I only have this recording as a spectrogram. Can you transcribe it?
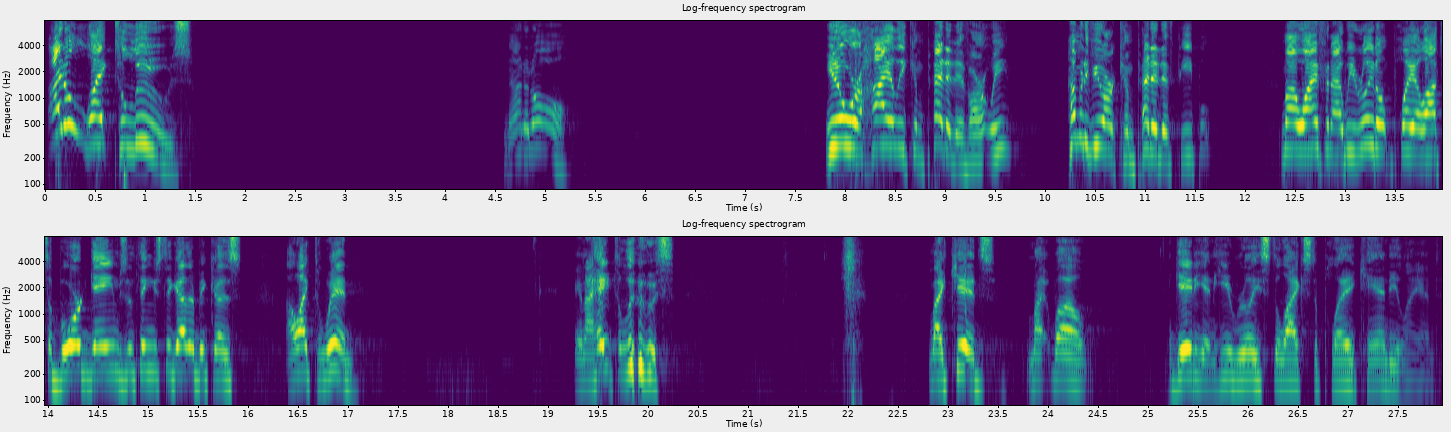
I don't like to lose. Not at all. You know, we're highly competitive, aren't we? How many of you are competitive people? My wife and I, we really don't play lots of board games and things together because I like to win. And I hate to lose. my kids, my, well, Gideon, he really still likes to play Candyland,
